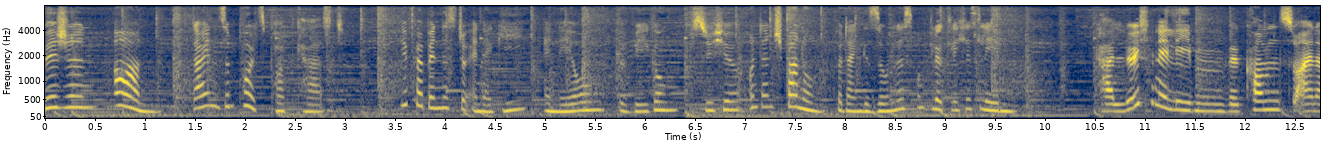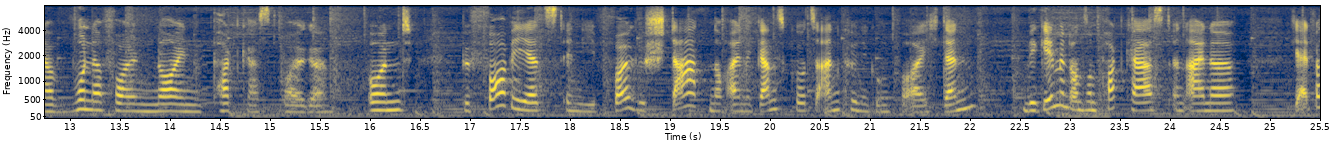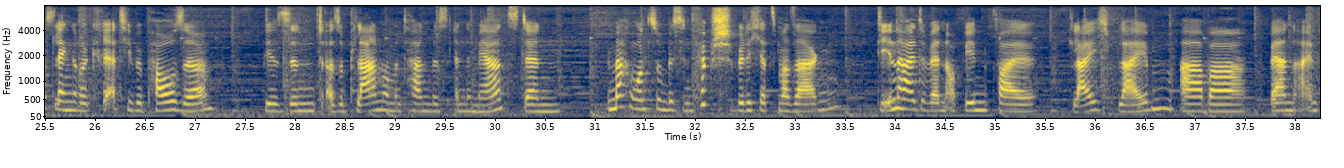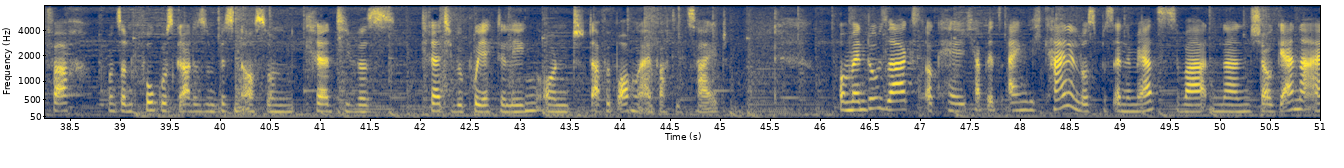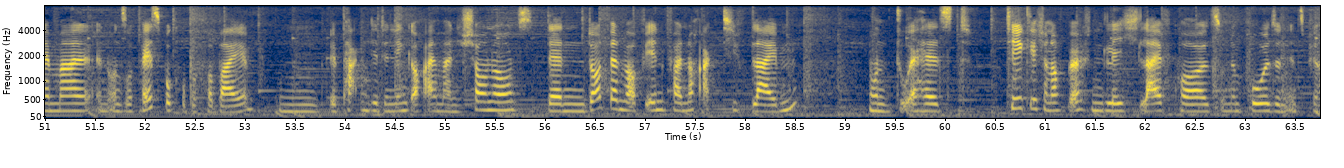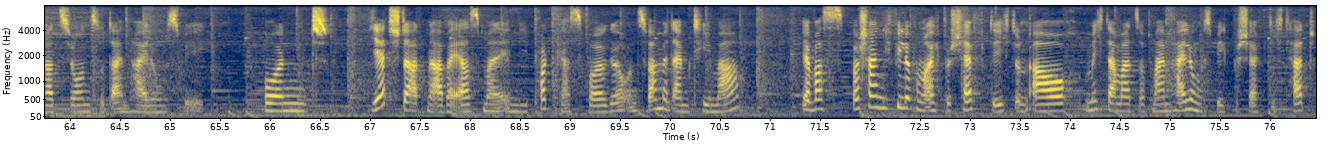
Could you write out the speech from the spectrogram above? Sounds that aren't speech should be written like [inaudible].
Vision On, dein Sympuls-Podcast. Hier verbindest du Energie, Ernährung, Bewegung, Psyche und Entspannung für dein gesundes und glückliches Leben. Hallöchen, ihr Lieben, willkommen zu einer wundervollen neuen Podcast-Folge. Und bevor wir jetzt in die Folge starten, noch eine ganz kurze Ankündigung für euch, denn wir gehen mit unserem Podcast in eine ja, etwas längere kreative Pause. Wir sind also planen momentan bis Ende März, denn wir machen uns so ein bisschen hübsch, würde ich jetzt mal sagen. Die Inhalte werden auf jeden Fall gleich bleiben, aber werden einfach unseren Fokus gerade so ein bisschen auf so ein kreatives, kreative Projekte legen und dafür brauchen wir einfach die Zeit. Und wenn du sagst, okay, ich habe jetzt eigentlich keine Lust bis Ende März zu warten, dann schau gerne einmal in unsere Facebook-Gruppe vorbei. Wir packen dir den Link auch einmal in die Show Notes, denn dort werden wir auf jeden Fall noch aktiv bleiben und du erhältst täglich und auch wöchentlich Live-Calls und Impulse und Inspirationen zu deinem Heilungsweg. Und jetzt starten wir aber erstmal in die Podcast-Folge und zwar mit einem Thema, ja, was wahrscheinlich viele von euch beschäftigt und auch mich damals auf meinem Heilungsweg beschäftigt hat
